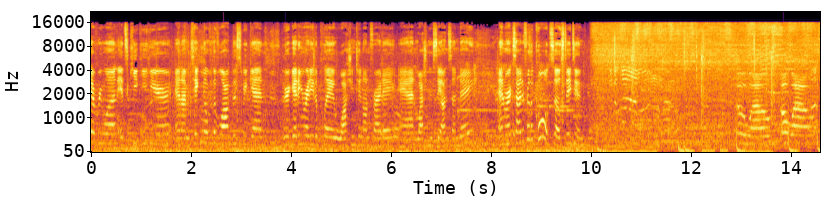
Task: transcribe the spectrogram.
Hey everyone, it's Kiki here, and I'm taking over the vlog this weekend. We're getting ready to play Washington on Friday and Washington State on Sunday, and we're excited for the cold, so stay tuned. Oh wow, oh wow.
